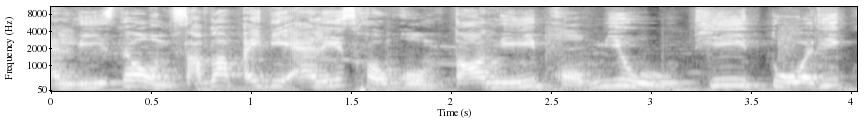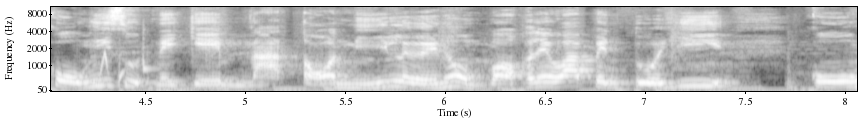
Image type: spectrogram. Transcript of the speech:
Alice นะผมสำหรับ ID Alice ของผมตอนนี้ผมอยู่ที่ตัวที่โกงที่สุดในเกมนะตอนนี้เลยนะผมบอกเลยว่าเป็นตัวที่โกง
